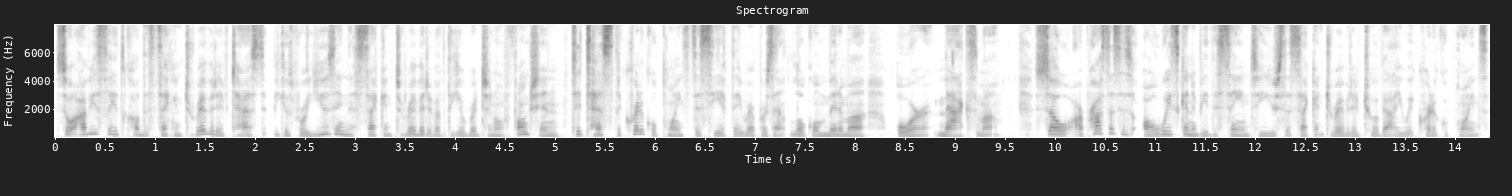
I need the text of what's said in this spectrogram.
So obviously it's called the second derivative test because we're using the second derivative of the original function to test the critical points to see if they represent local minima or maxima. So our process is always going to be the same to use the second derivative to evaluate critical points.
